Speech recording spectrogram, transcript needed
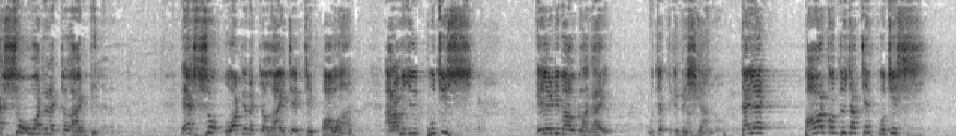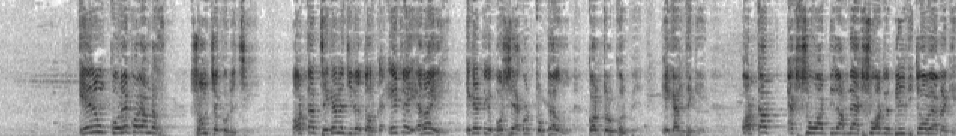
একশো ওয়াটের একটা লাইট দিলেন। একশো ওয়াটের একটা লাইটের যে পাওয়ার, আর আমি যদি পঁচিশ এলইডি বাল্ব লাগাই, ওটার থেকে বেশি আলো। তাইলে পাওয়ার কত যাচ্ছে? পঁচিশ। এরকম করে করে আমরা সঞ্চয় করেছি। অর্থাৎ যেখানে যেটা দরকার এটাই এরাই এখান থেকে বসে এখন টোটাল কন্ট্রোল করবে, এখান থেকে। অর্থাৎ একশো ওয়াট দিলে আমরা একশো ওয়াটের বিল দিতে হবে আপনাকে।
